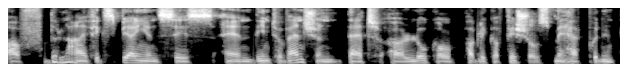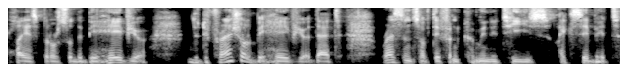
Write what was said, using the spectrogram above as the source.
of the life experiences and the intervention that uh, local public officials may have put in place, but also the behavior, the differential behavior that residents of different communities exhibit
